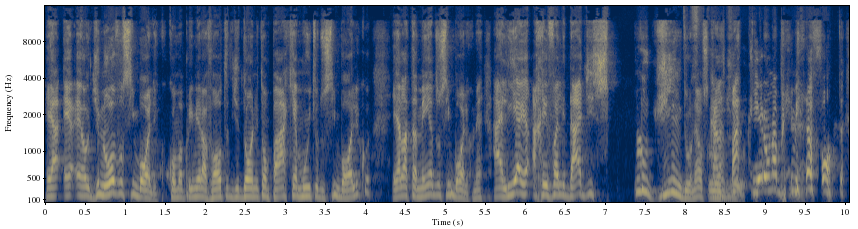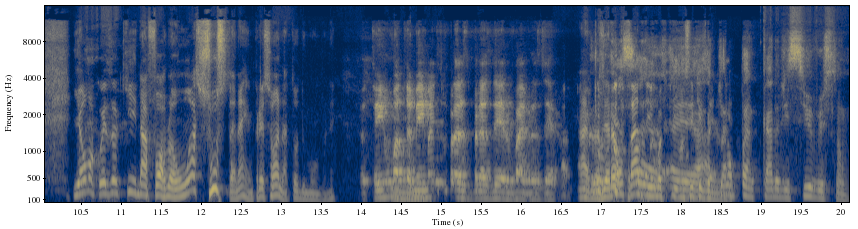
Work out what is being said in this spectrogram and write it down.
É, é, é, de novo o simbólico, como a primeira volta de Donington Park é muito do simbólico, ela também é do simbólico, né? Ali a, a rivalidade explodindo, né? Os caras bateram na primeira volta. E é uma coisa que na Fórmula 1 assusta, né? Impressiona todo mundo, né? Eu tenho uma hum. também, mas o brasileiro, vai, brasileiro. Ah, brasileiro, essa, traz uma que você é, quiser. Aquela né? pancada de Silverstone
